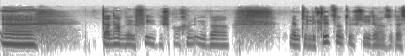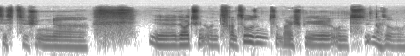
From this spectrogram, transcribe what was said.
äh, dann haben wir viel gesprochen über Mentalitätsunterschiede. Also das ist zwischen äh, Deutschen und Franzosen zum Beispiel. Und also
